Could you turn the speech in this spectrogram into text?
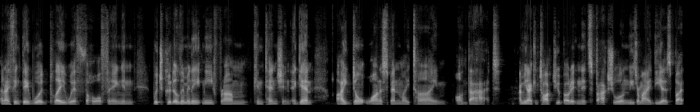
and i think they would play with the whole thing and which could eliminate me from contention. Again i don't want to spend my time on that. I mean, I could talk to you about it and it's factual and these are my ideas, but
